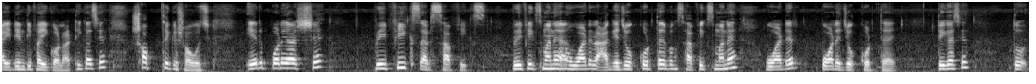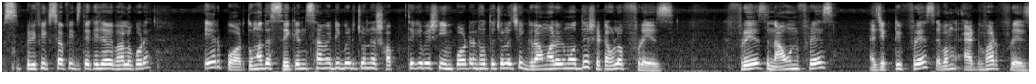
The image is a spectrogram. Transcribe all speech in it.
আইডেন্টিফাই করা, ঠিক আছে? সব থেকে সহজ। এরপরে আসছে প্রিফিক্স আর সাফিক্স প্রিফিক্স মানে ওয়ার্ডের আগে যোগ করতে হয় এবং সাফিক্স মানে ওয়ার্ডের পরে যোগ করতে হয়, ঠিক আছে? তো প্রিফিক্স সাফিক্স দেখে যাবে ভালো করে। এরপর তোমাদের সেকেন্ড সামেটিভের জন্য সবথেকে বেশি ইম্পর্ট্যান্ট হতে চলেছে গ্রামারের মধ্যে, সেটা হলো phrase phrase noun phrase adjective phrase এবং অ্যাডভার ফ্রেজ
